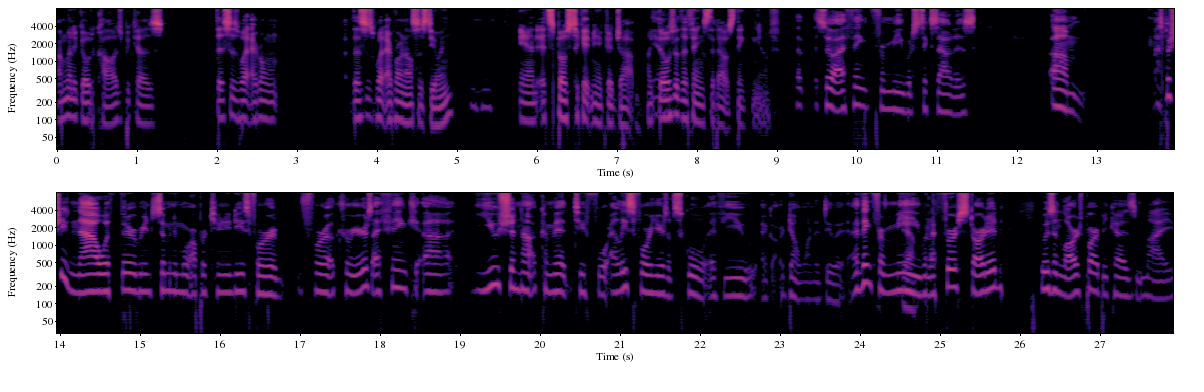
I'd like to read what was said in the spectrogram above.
I'm going to go to college because this is what everyone this is what everyone else is doing hmm and it's supposed to get me a good job. Like Yeah. those are the things that I was thinking of. Uh, so I think for me, what sticks out is, um, especially now with there being so many more opportunities for for uh, careers, I think uh, you should not commit to four at least four years of school if you like don't want to do it. I think for me, Yeah. when I first started, it was in large part because my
